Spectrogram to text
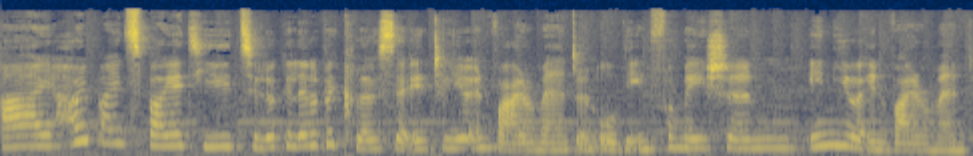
I hope I inspired you to look a little bit closer into your environment and all the information in your environment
